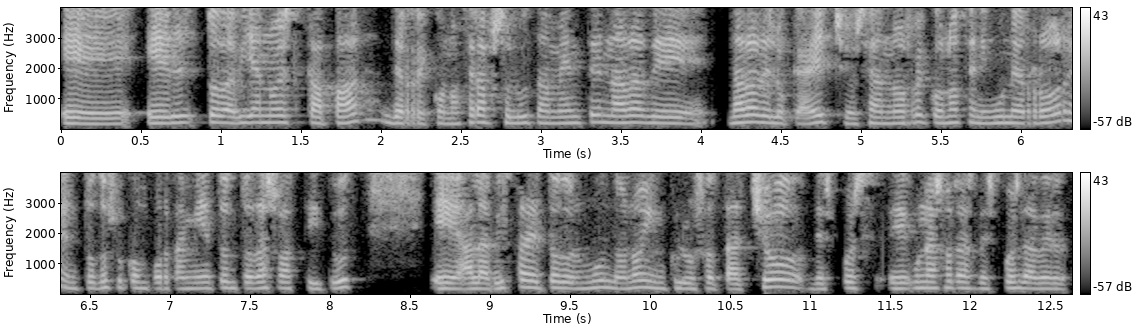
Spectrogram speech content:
Eh, él todavía no es capaz de reconocer absolutamente nada de, nada de lo que ha hecho. O sea, no reconoce ningún error en todo su comportamiento, en toda su actitud, eh, a la vista de todo el mundo, ¿no? Incluso tachó después, eh, unas horas después de haber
